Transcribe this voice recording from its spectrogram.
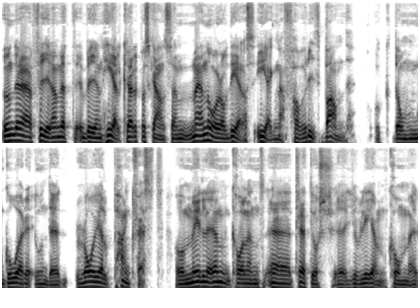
Under det här firandet blir en helkväll på Skansen med några av deras egna favoritband. Och de går under Royal Punkfest. Och Millencolin eh, 30-årsjubileum kommer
